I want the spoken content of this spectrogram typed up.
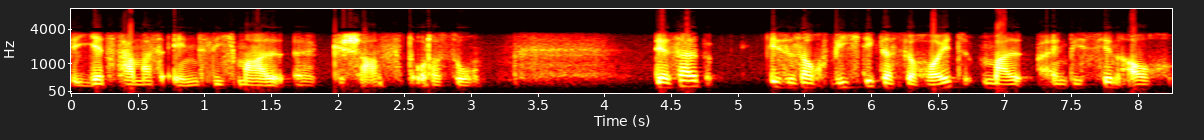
jetzt haben wir es endlich mal äh, geschafft oder so. Deshalb ist es auch wichtig, dass wir heute mal ein bisschen auch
